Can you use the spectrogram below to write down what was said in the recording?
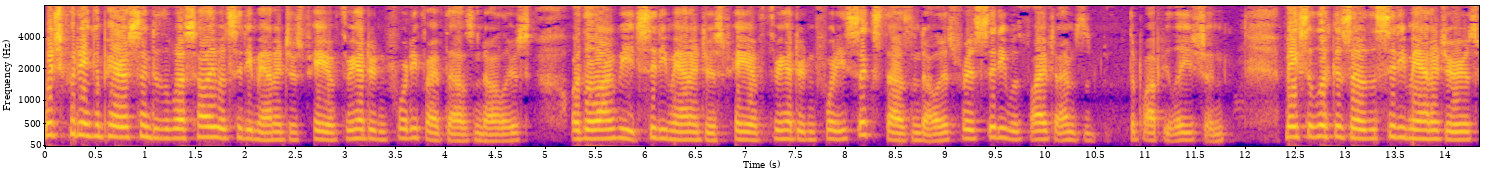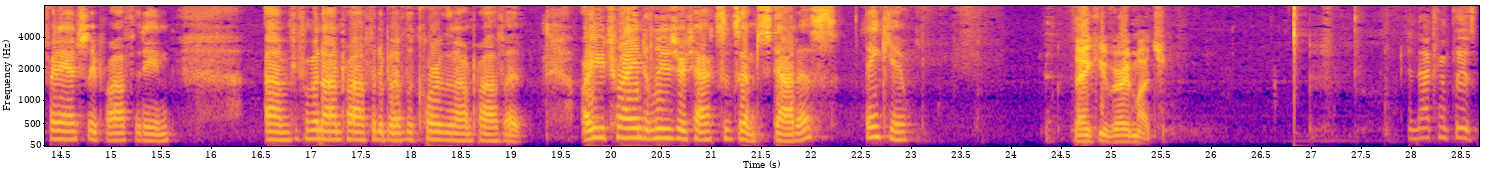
which put in comparison to the West Hollywood city manager's pay of $345,000 or the Long Beach city manager's pay of $346,000 for a city with five times the population, makes it look as though the city manager is financially profiting um, from a nonprofit above the core of the nonprofit. Are you trying to lose your tax exempt status? Thank you. Thank you very much. And that concludes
